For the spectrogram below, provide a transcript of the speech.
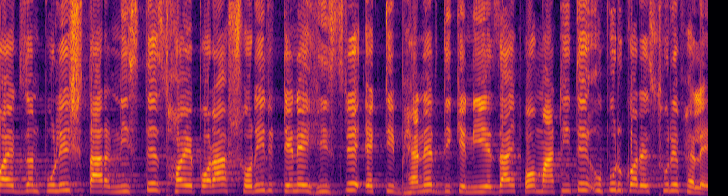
কয়েকজন পুলিশ তার নিস্তেজ হয়ে পড়া শরীর টেনে হিসড়ে একটি ভ্যানের দিকে নিয়ে যায় ও মাটিতে উপুর করে ছুঁড়ে ফেলে।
